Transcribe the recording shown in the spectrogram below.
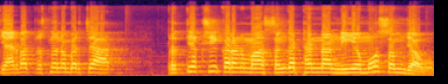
ત્યારબાદ પ્રશ્ન નંબર ચાર. પ્રત્યક્ષીકરણમાં સંગઠનના નિયમો સમજાવો.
